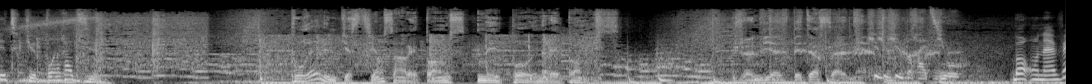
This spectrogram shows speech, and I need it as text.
Radio. Pour elle, une question sans réponse n'est pas une réponse. Geneviève Peterson. Cube Radio. Bon, on avait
